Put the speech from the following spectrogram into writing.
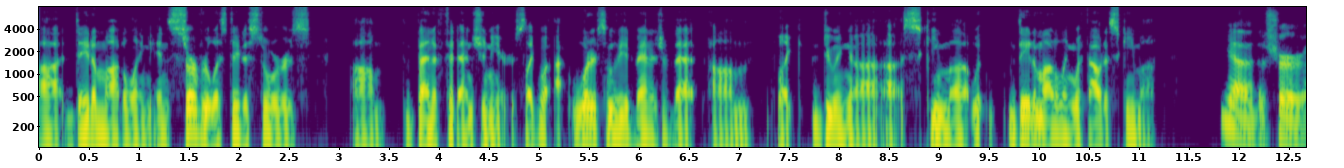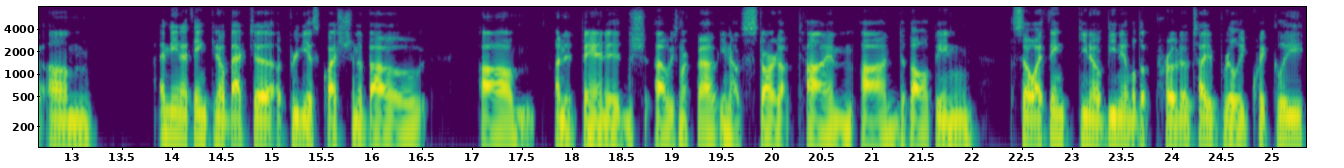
uh, data modeling in serverless data stores um, benefit engineers? Like, what what are some of the advantage of that? Um, like doing a, a schema with data modeling without a schema. Yeah, sure. Um, I mean, I think you know back to a previous question about um, an advantage. Uh, we talked about you know startup time on developing so I think you know being able to prototype really quickly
